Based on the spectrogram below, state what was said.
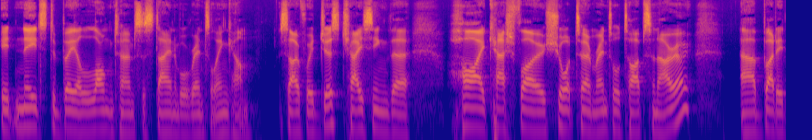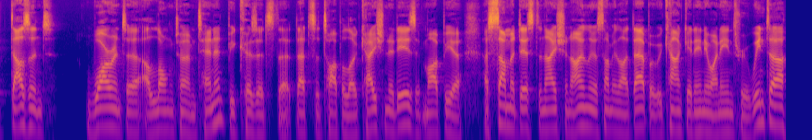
it needs to be a long term sustainable rental income. So if we're just chasing the high cash flow, short term rental type scenario, uh, but it doesn't warrant a, a long term tenant because it's the that's the type of location it is. It might be a, a summer destination only or something like that, but we can't get anyone in through winter.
